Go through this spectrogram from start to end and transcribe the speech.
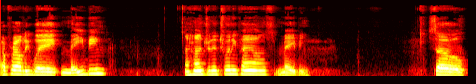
I probably weighed maybe 120 pounds, maybe. So,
